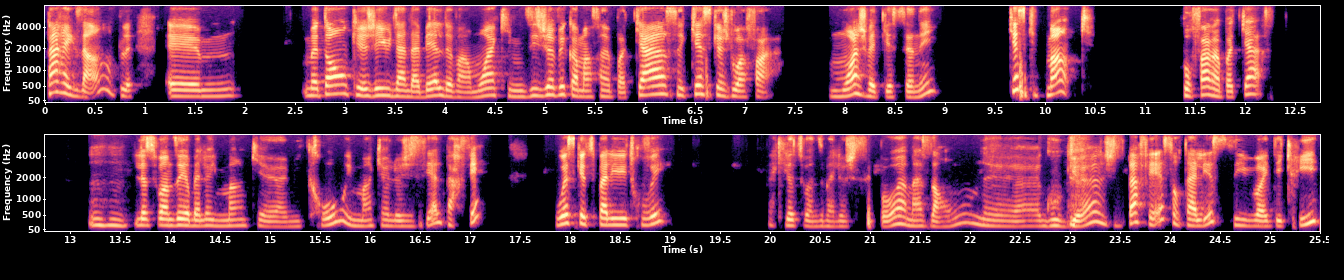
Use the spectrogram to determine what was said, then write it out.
par exemple, mettons que j'ai une Annabelle devant moi qui me dit Je veux commencer un podcast, qu'est-ce que je dois faire? Moi, je vais te questionner. Qu'est-ce qui te manque pour faire un podcast? Mmh là, tu vas me dire ben là, il me manque un micro, il me manque un logiciel, parfait. Où est-ce que tu peux aller les trouver? Fait que là, tu vas me dire, ben là, je sais pas, Amazon, euh, Google. Je dis, parfait, sur ta liste, il va être écrit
